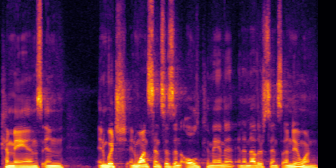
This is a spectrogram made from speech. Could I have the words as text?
commands, in, in which, in one sense, is an old commandment, in another sense, a new one.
